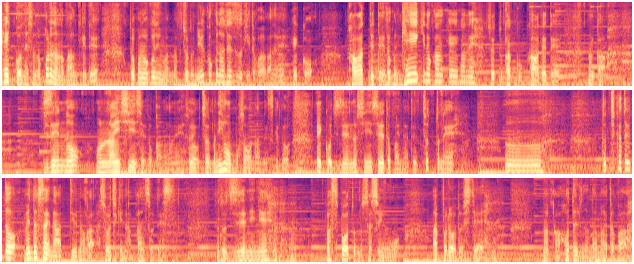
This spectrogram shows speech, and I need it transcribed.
結構ね、そのコロナの関係で、どこの国もなんかちょっと入国の手続きとかがね、結構変わってて、特に検疫の関係がね、ちょっと各国変わってて、なんか、事前のオンライン申請とかがね、それちょっと日本もそうなんですけど、結構事前の申請とかになって、ちょっとね、うーん、どっちかというと、めんどくさいなっていうのが正直な感想です。ちょっと事前にね、パスポートの写真をアップロードして、なんかホテルの名前とか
